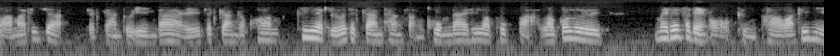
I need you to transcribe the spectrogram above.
สามารถที่จะจัดการตัวเองได้ จัดการกับความเครียดหรือว่าจัดการทางสังคมได้ที่เราพบปะ เราก็เลยไม่ได้แสดงออกถึงภาวะที่มี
